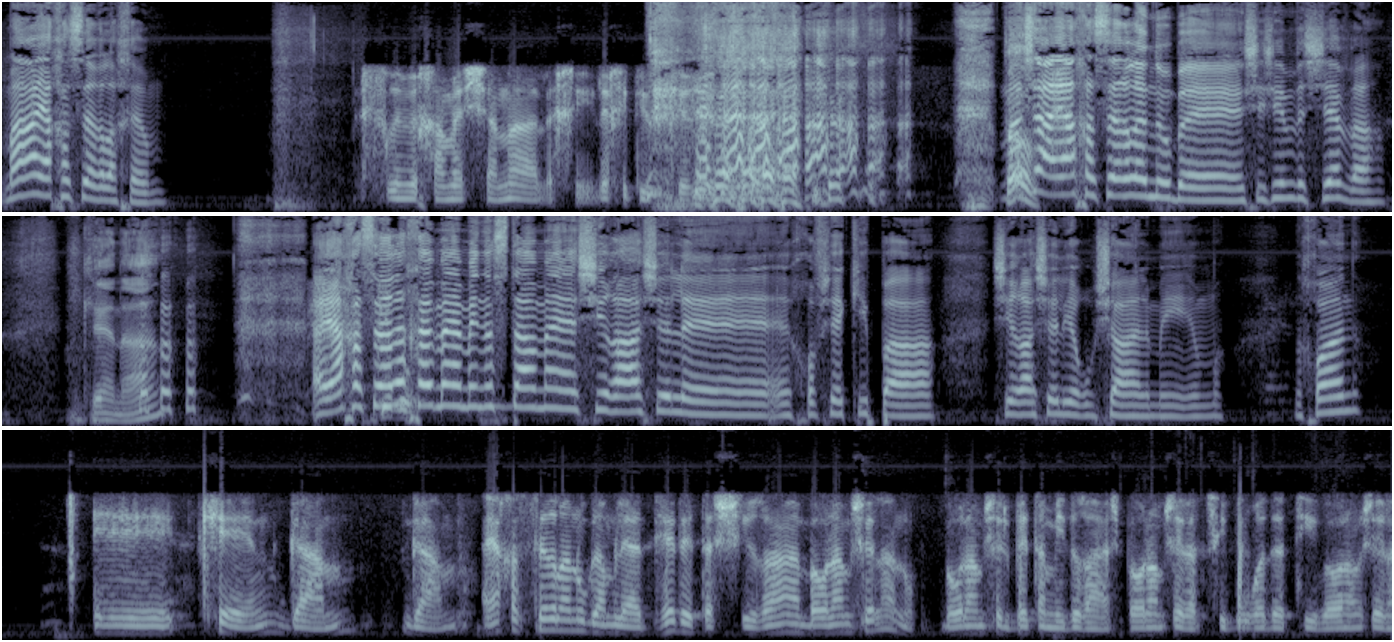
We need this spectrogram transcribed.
מה היה חסר לכם? 25 שנה, לכי, לכי תזכרי. מה. שהיה חסר לנו ב-67. כן, אה? היה חסר לכם אה, מן הסתם אה, שירה של אה, חובשי כיפה, שירה של ירושלמים, נכון? כן, גם, גם. היה חסר לנו גם להדהד את השירה בעולם שלנו, בעולם של בית המדרש, בעולם של הציבור הדתי, בעולם של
